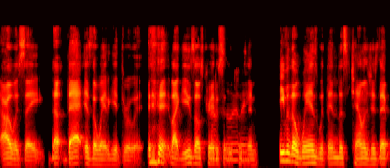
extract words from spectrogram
I would say that that is the way to get through it. like use those creative Absolutely. solutions and even the wins within this challenges that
